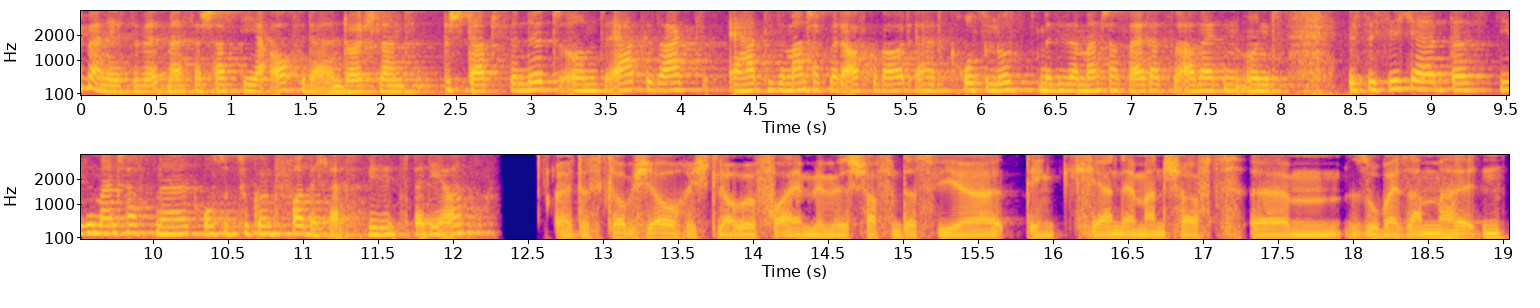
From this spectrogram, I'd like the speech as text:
übernächste Weltmeisterschaft, die ja auch wieder in Deutschland stattfindet. Und er hat gesagt, er hat diese Mannschaft mit aufgebaut, er hat große Lust, mit dieser Mannschaft weiterzuarbeiten und ist sich sicher, dass diese Mannschaft eine große Zukunft vor sich hat. Wie sieht es bei dir aus? Äh, das glaube ich auch. Ich glaube vor allem, wenn wir es schaffen, dass wir den Kern der Mannschaft ähm, so beisammenhalten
